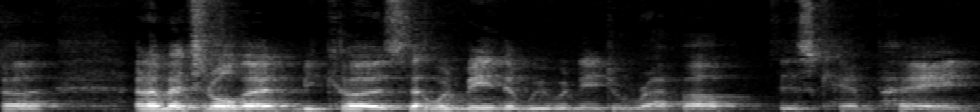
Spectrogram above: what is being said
Uh, and I mention all that because that would mean that we would need to wrap up this campaign.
